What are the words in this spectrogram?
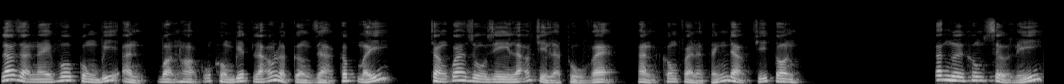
Lão giả này vô cùng bí ẩn, bọn họ cũng không biết lão là cường giả cấp mấy. Chẳng qua dù gì lão chỉ là thủ vệ, hẳn không phải là thánh đạo trí tôn. Các ngươi không xử lý,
